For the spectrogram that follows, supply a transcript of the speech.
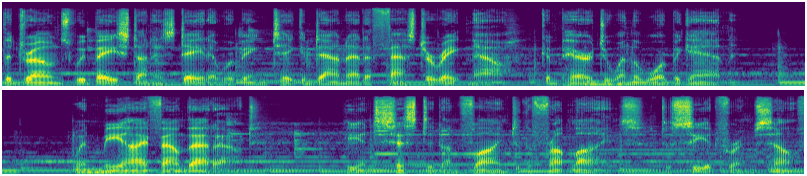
The drones we based on his data were being taken down at a faster rate now compared to when the war began. When Mihai found that out, he insisted on flying to the front lines to see it for himself.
